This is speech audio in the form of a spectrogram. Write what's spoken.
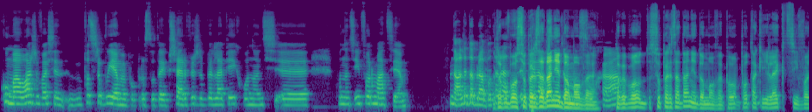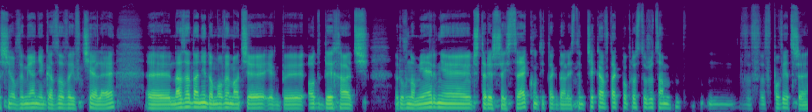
kumała, że właśnie potrzebujemy po prostu tej przerwy, żeby lepiej chłonąć, chłonąć informacje. No ale dobra, bo To by było super zadanie domowe. To by było super zadanie domowe. Po, po takiej lekcji właśnie o wymianie gazowej w ciele, na zadanie domowe macie jakby oddychać równomiernie 4-6 sekund i tak dalej. Jestem ciekaw, tak po prostu rzucam w, w, w powietrze,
